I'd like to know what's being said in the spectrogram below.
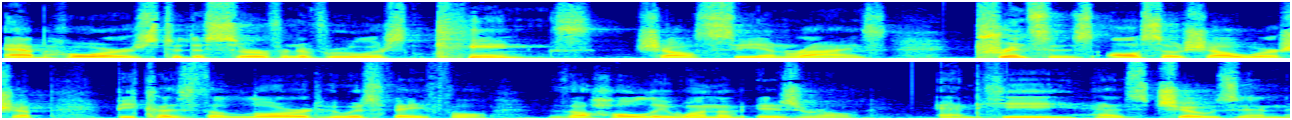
abhors to the servant of rulers, kings shall see and rise, princes also shall worship, because the Lord who is faithful, the Holy One of Israel, and he has chosen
